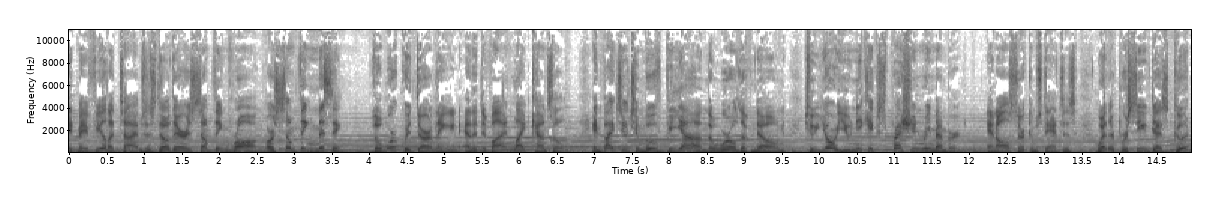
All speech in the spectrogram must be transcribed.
It may feel at times as though there is something wrong or something missing. The work with Darlene and the Divine Light Council invites you to move beyond the world of known to your unique expression remembered. In all circumstances, whether perceived as good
